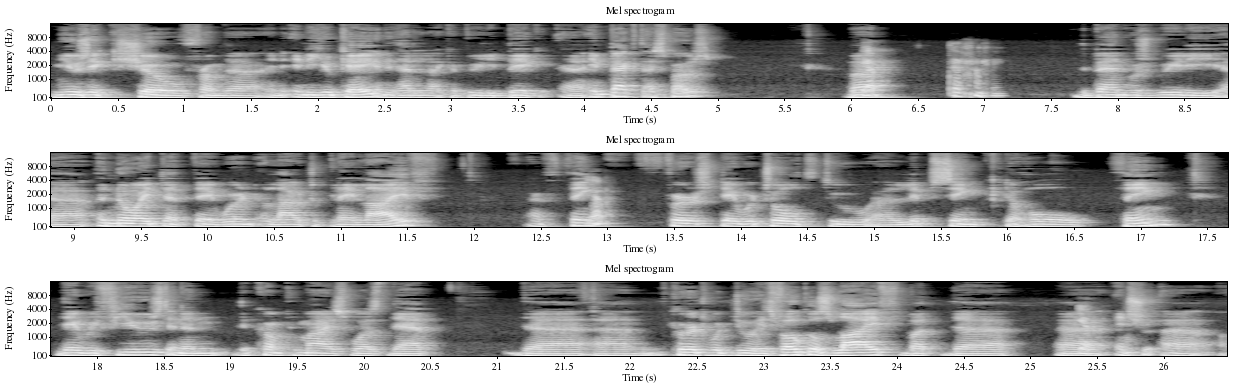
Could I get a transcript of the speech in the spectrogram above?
music show from the in, in the UK, and it had like a really big uh, impact, I suppose. But Yep. Definitely. the band was really uh, annoyed that they weren't allowed to play live. I think Yep. first they were told to uh, lip sync the whole thing. They refused, and then the compromise was that the um, Kurt would do his vocals live, but the uh, Yep. instru- uh,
